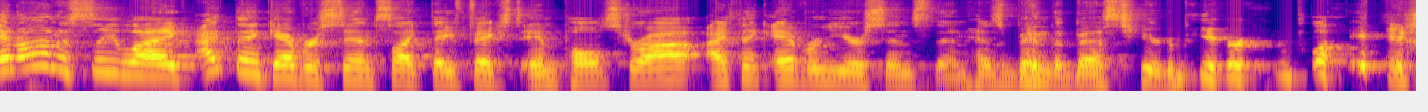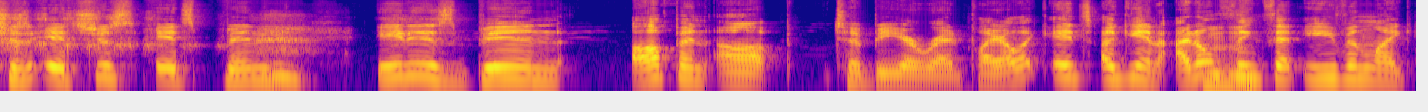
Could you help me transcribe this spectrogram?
and honestly, like I think ever since like they fixed impulse draw, I think every year since then has been the best year to be a red player. It's just it's just it's been it has been up and up to be a red player. Like it's again, I don't Mhm. think that even like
